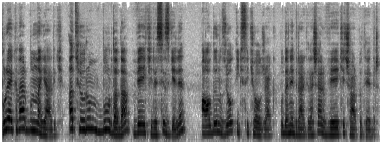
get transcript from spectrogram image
Buraya kadar bununla geldik. Atıyorum burada da V2 ile siz gelin. Aldığınız yol x2 olacak. Bu da nedir arkadaşlar? V2 çarpı t'dir.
